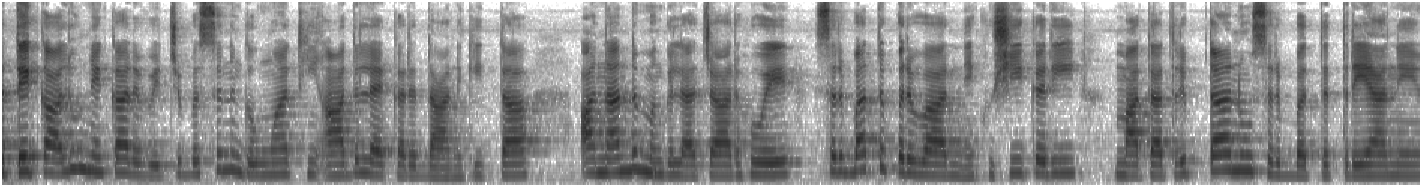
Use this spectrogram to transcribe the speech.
ਅਤੇ ਕਾਲੂ ਨੇ ਘਰ ਵਿੱਚ ਬਸਨ ਗਊਆਂ ਥੀ ਆਦ ਲੈ ਕਰ ਦਾਨ ਕੀਤਾ। ਆਨੰਦ ਮੰਗਲਾਚਾਰ ਹੋਏ, ਸਰਬੱਤ ਪਰਿਵਾਰ ਨੇ ਖੁਸ਼ੀ ਕਰੀ। ਮਾਤਾ ਤ੍ਰਿਪਤਾ ਨੂੰ ਸਰਬੱਤ ਤ੍ਰਿਆ ਨੇ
